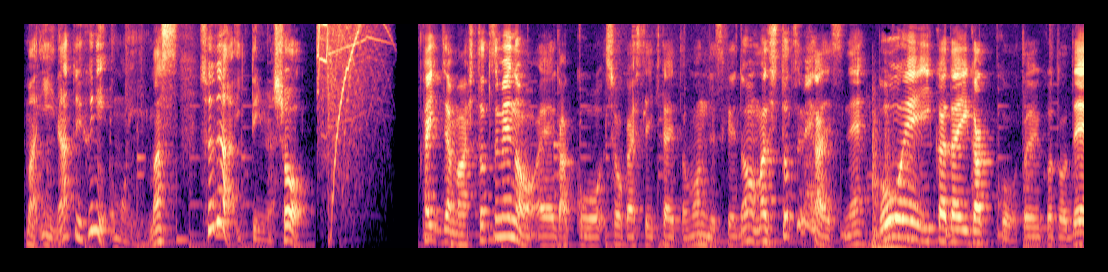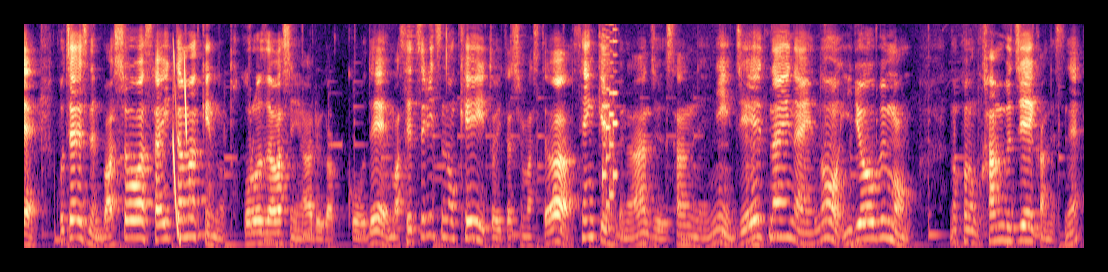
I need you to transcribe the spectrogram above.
まあいいなというふうに思います。それでは行ってみましょう。はい、じゃあまあ一つ目の、え学校を紹介していきたいと思うんですけれども、まず一つ目がですね、防衛医科大学校ということで、こちらですね、場所は埼玉県の所沢市にある学校で、まあ、設立の経緯といたしましては、1973年に自衛隊内の医療部門のこの幹部自衛官ですね、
